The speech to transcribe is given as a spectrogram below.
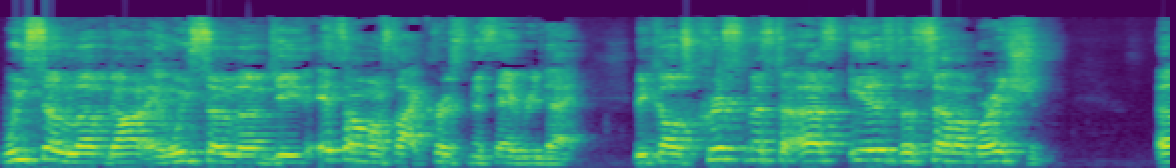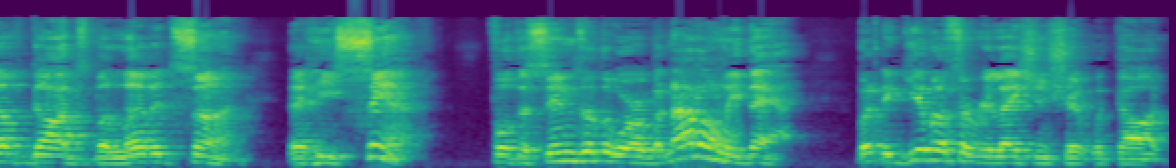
we so love God and we so love Jesus. It's almost like Christmas every day because Christmas to us is the celebration of God's beloved son that he sent for the sins of the world. But not only that, but to give us a relationship with God.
